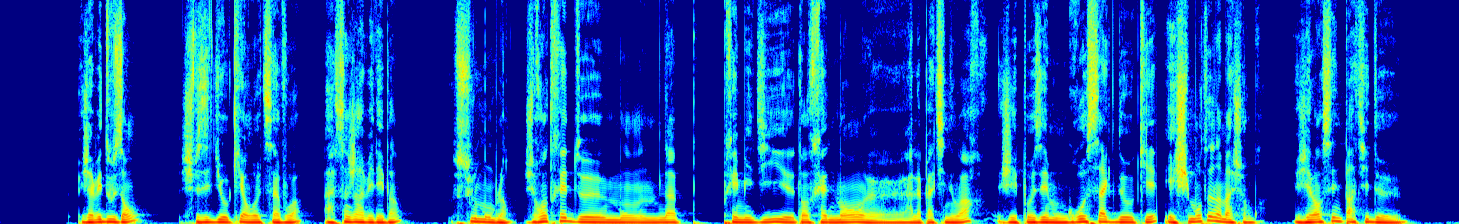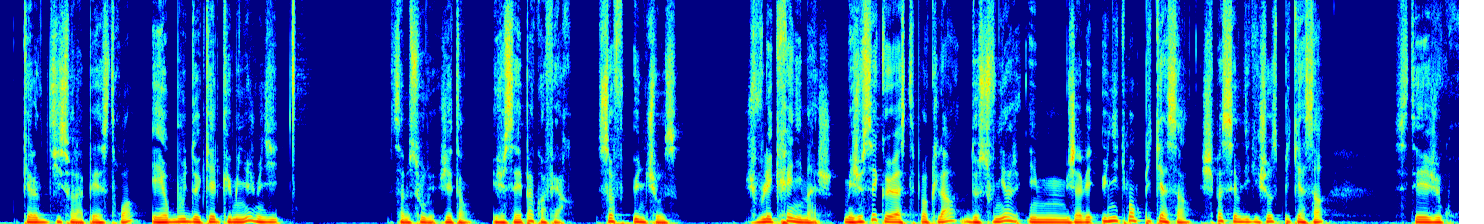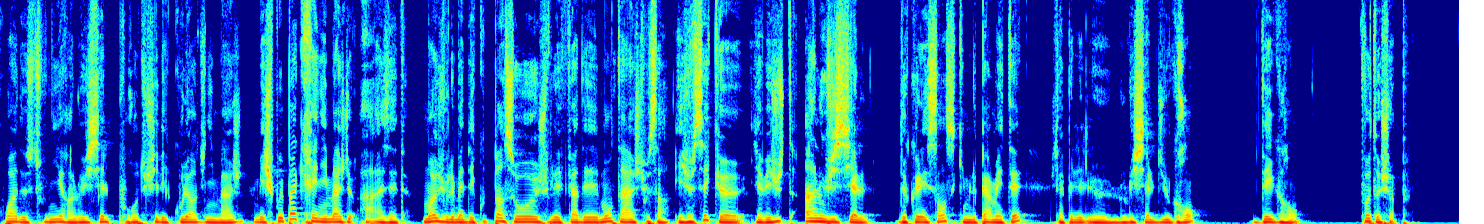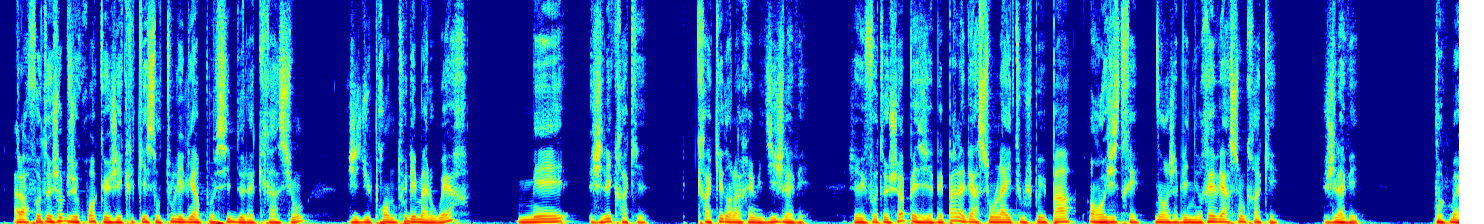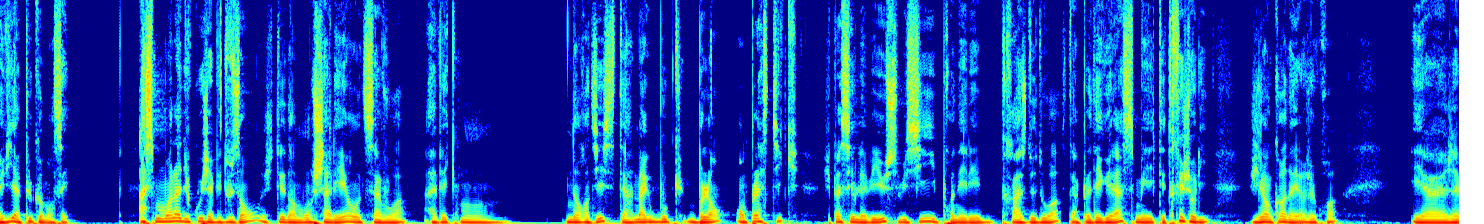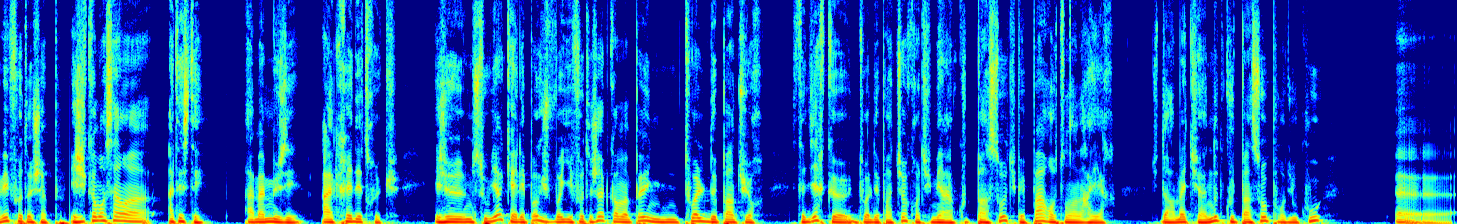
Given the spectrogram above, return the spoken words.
J'avais 12 ans. Je faisais du hockey en Haute-Savoie, à Saint-Gervais-les-Bains, sous le Mont Blanc. Je rentrais de mon après-midi d'entraînement euh, à la patinoire. J'ai posé mon gros sac de hockey et je suis monté dans ma chambre. J'ai lancé une partie de Call of Duty sur la PS3. Et au bout de quelques minutes, je me dis, ça me saoule, j'éteins. Et je ne savais pas quoi faire. Sauf une chose. Je voulais créer une image. Mais je sais qu'à cette époque-là, de souvenir, j'avais uniquement Picasa. Je sais pas si ça vous dit quelque chose, Picasa. C'était, je crois, de souvenir un logiciel pour retoucher les couleurs d'une image. Mais je ne pouvais pas créer une image de A à Z. Moi, je voulais mettre des coups de pinceau, je voulais faire des montages, tout ça. Et je sais qu'il y avait juste un logiciel de connaissance qui me le permettait. Je l'appelais le logiciel du grand, des grands, Photoshop. Alors Photoshop, je crois que j'ai cliqué sur tous les liens possibles de la création. J'ai dû prendre tous les malwares, mais je l'ai craqué. Craqué dans l'après-midi, je l'avais. J'avais Photoshop et j'avais pas la version light où je pouvais pas enregistrer. Non, j'avais une vraie version craquée. Je l'avais. Donc ma vie a pu commencer. À ce moment-là, du coup, j'avais 12 ans. J'étais dans mon chalet en Haute-Savoie avec mon ordi. C'était un MacBook blanc en plastique. Je sais pas si vous l'avez eu, celui-ci, il prenait les traces de doigts. C'était un peu dégueulasse, mais il était très joli. Je l'ai encore d'ailleurs, je crois. Et euh, j'avais Photoshop. Et j'ai commencé à, tester, à m'amuser, à créer des trucs. Et je me souviens qu'à l'époque, je voyais Photoshop comme un peu une toile de peinture. C'est-à-dire qu'une toile de peinture, quand tu mets un coup de pinceau, tu ne peux pas retourner en arrière. Tu dois remettre un autre coup de pinceau pour du coup euh,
